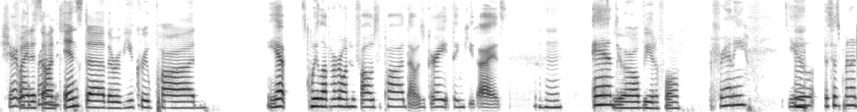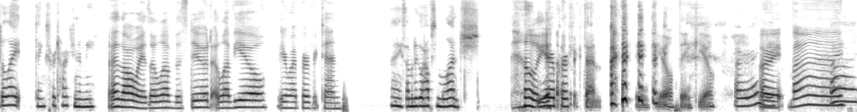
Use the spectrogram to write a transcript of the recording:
Share it Find with us a on. Insta, the review crew pod. Yep, we love everyone who follows the pod. That was great. Thank you guys. hmm And You are all beautiful. Franny, Mm. you. This has been a delight. Thanks for talking to me. As always, I love this dude. I love you. You're my perfect 10. Nice. I'm gonna go have some lunch. Hell You're yeah. a perfect ten. Thank you. Thank you. All right. All right. Bye. Bye.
